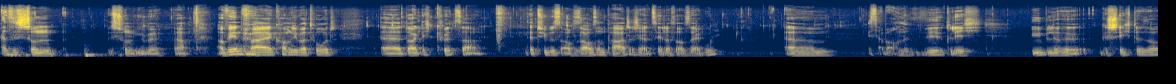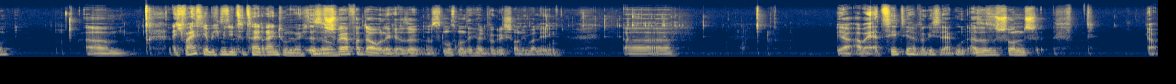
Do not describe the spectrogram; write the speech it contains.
Das ist schon, ist schon übel. Ja. Auf jeden Fall, komm lieber tot, äh, deutlich kürzer. Der Typ ist auch sausympathisch, er erzählt das auch sehr gut. Ähm, ist aber auch eine wirklich üble Geschichte so. Ähm, ich weiß nicht, ob ich mir die zurzeit reintun möchte. Es ist so. schwer verdaulich, also das muss man sich halt wirklich schon überlegen. Äh, ja, aber er erzählt sie halt wirklich sehr gut. Also es ist schon, ja,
